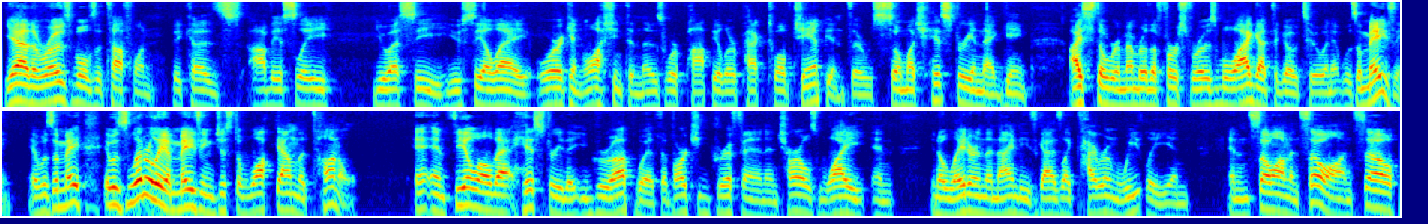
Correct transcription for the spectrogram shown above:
Yeah, the Rose Bowl is a tough one because obviously USC, UCLA, Oregon, Washington, those were popular Pac 12 champions. There was so much history in that game. I still remember the first Rose Bowl I got to go to, and it was amazing. It was amazing. It was literally amazing just to walk down the tunnel and, and feel all that history that you grew up with of Archie Griffin and Charles White and you know later in the 90s guys like Tyrone Wheatley and and so on and so on. So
